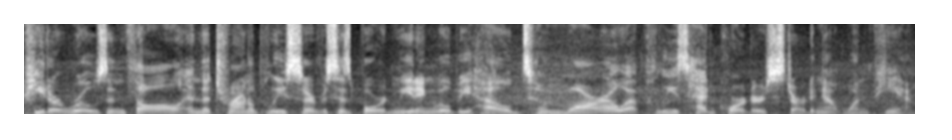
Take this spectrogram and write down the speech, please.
Peter Rosenthal, and the Toronto Police Services Board meeting will be held tomorrow at police headquarters starting at 1 p.m.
